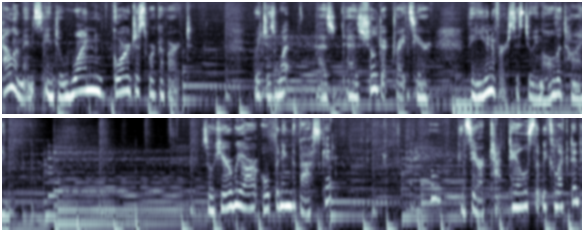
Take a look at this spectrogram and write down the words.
elements into one gorgeous work of art, which is what, as, as Schildkret writes here, the universe is doing all the time. So here we are opening the basket. You can see our cattails that we collected.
